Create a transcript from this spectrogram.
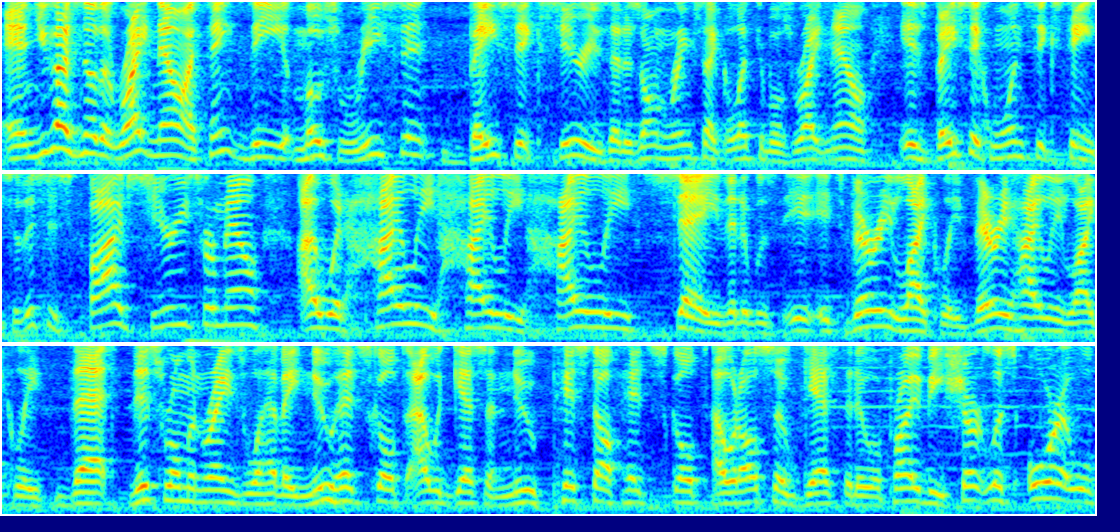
And you guys know that right now, I think the most recent Basic series that is on Ringside Collectibles right now is Basic 116. So this is five series from now. I would highly, highly, highly say that it was, it's very likely, very highly likely that this Roman Reigns will have a new head sculpt. I would guess a new pissed off head sculpt. I would also guess that it will probably be shirtless or it will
